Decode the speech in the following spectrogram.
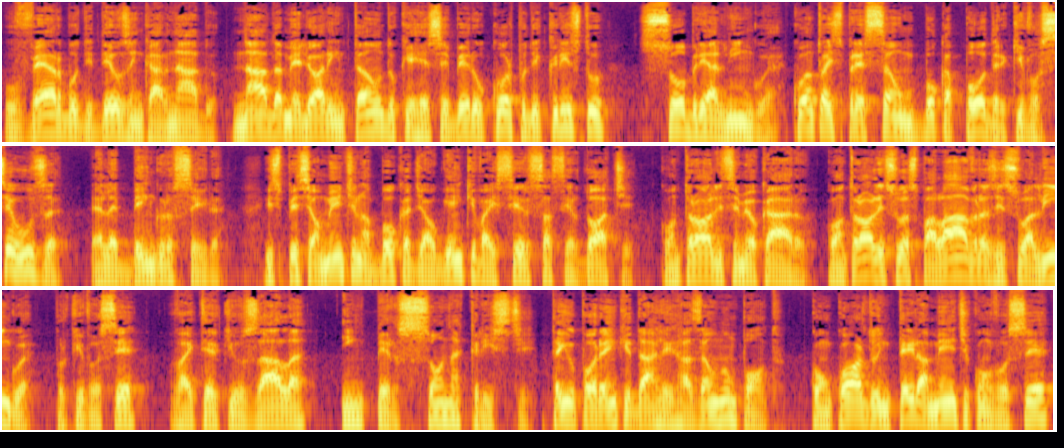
o Verbo de Deus encarnado. Nada melhor então do que receber o corpo de Cristo sobre a língua. Quanto à expressão boca podre que você usa, ela é bem grosseira especialmente na boca de alguém que vai ser sacerdote. Controle-se, meu caro. Controle suas palavras e sua língua, porque você vai ter que usá-la em persona Christi. Tenho, porém, que dar-lhe razão num ponto. Concordo inteiramente com você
